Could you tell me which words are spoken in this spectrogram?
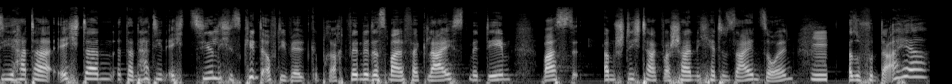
die hat da echt dann, dann hat die ein echt zierliches Kind auf die Welt gebracht, wenn du das mal vergleichst mit dem, was am Stichtag wahrscheinlich hätte sein sollen. Also von daher,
